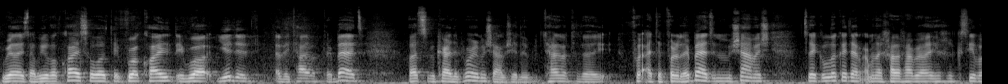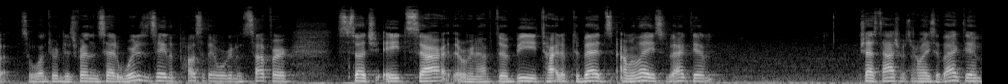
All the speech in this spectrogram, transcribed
realized how beautiful Klai so was, they brought Klai, they brought Yidid, and they tied up their beds. Let's the Purim Mishamish, and they tied up to the at the foot of their beds in the Mishamish to take a look at them. So one turned to his friend and said, "Where does it say in the pasuk that we're going to suffer such a tsar that we're going to have to be tied up to beds?" So back to him. Shas Tashmas to him,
